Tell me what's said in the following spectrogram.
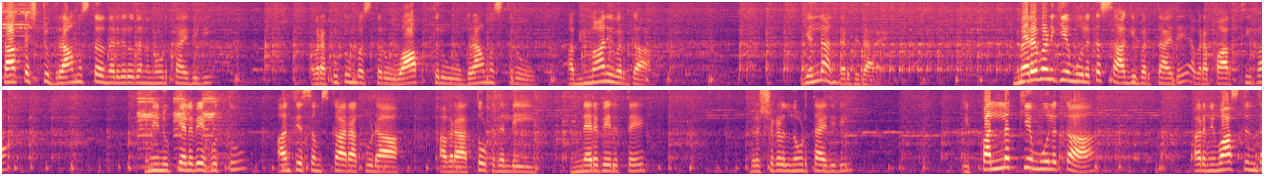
ಸಾಕಷ್ಟು ಗ್ರಾಮಸ್ಥರು ನೆರೆದಿರೋದನ್ನು ನೋಡ್ತಾ ಇದ್ದೀವಿ. ಅವರ ಕುಟುಂಬಸ್ಥರು, ವಾಪ್ತರು, ಗ್ರಾಮಸ್ಥರು, ಅಭಿಮಾನಿ ವರ್ಗ ಎಲ್ಲ ನೆರೆದಿದ್ದಾರೆ ಮೆರವಣಿಗೆಯ ಮೂಲಕ ಸಾಗಿ ಬರ್ತಾ ಇದೆ ಅವರ ಪಾರ್ಥಿವ. ಇನ್ನೇನು ಕೆಲವೇ ಹೊತ್ತು ಅಂತ್ಯ ಸಂಸ್ಕಾರ ಕೂಡ ಅವರ ತೋಟದಲ್ಲಿ ನೆರವೇರುತ್ತೆ. ದೃಶ್ಯಗಳಲ್ಲಿ ನೋಡ್ತಾ ಇದ್ದೀವಿ. ಈ ಪಲ್ಲಕ್ಕಿಯ ಮೂಲಕ ಅವರ ನಿವಾಸದಿಂದ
